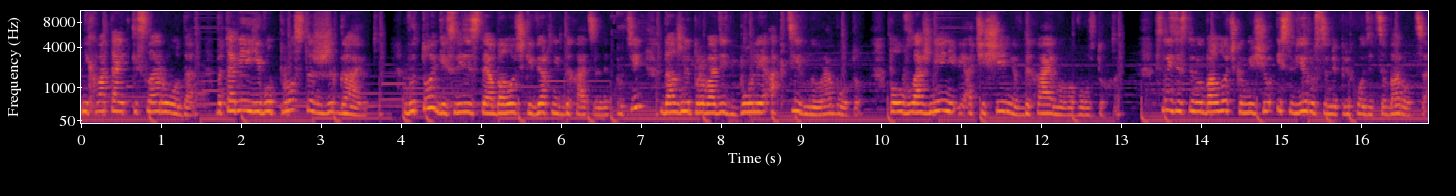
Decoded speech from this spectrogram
не хватает кислорода, батареи его просто сжигают. В итоге слизистые оболочки верхних дыхательных путей должны проводить более активную работу по увлажнению и очищению вдыхаемого воздуха. Слизистым оболочкам еще и с вирусами приходится бороться,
